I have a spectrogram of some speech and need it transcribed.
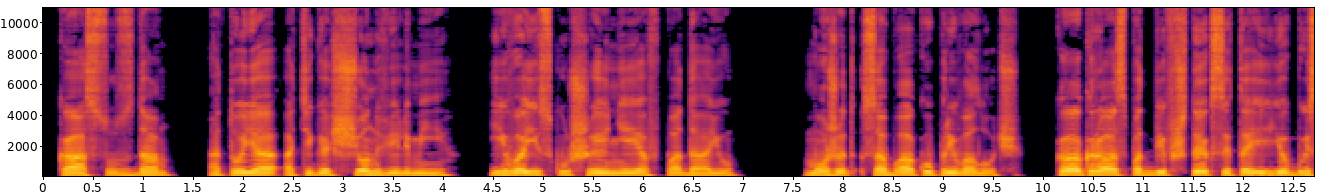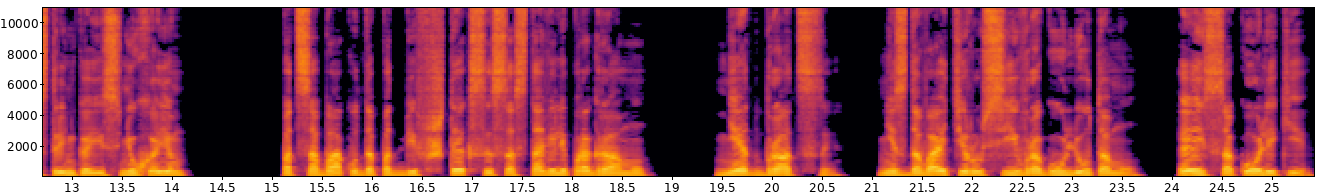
— «кассу сдам, а то я отягощен вельми. и во искушение впадаю. Может, собаку приволочь? Как раз под бифштексы-то ее быстренько и снюхаем. Под собаку да под бифштексы составили программу. Нет, братцы, не сдавайте Руси врагу лютому. Эй, соколики,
